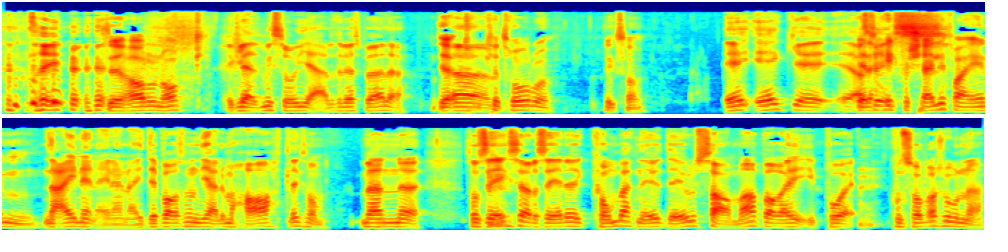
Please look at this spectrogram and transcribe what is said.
3. Det har du nok. Jeg gleder meg så jævlig til det spillet. Ja, Um, hva tror du, liksom? jeg, jeg, eh, Er altså, det helt forskjellig fra en Nei, nei, nei, nei, nei. Det er bare sånn jævlig med hat, liksom. Men eh, sånn som jeg ser det, så er det combaten er jo, det er jo det samme, bare i, på konsollversjonene.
